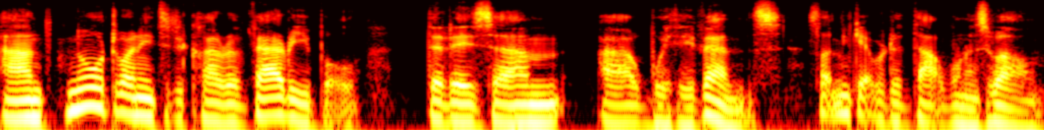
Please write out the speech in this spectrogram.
And nor do I need to declare a variable that is um, uh, with events. So let me get rid of that one as well.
